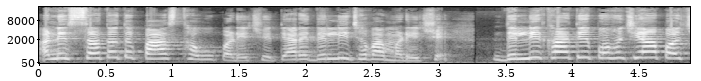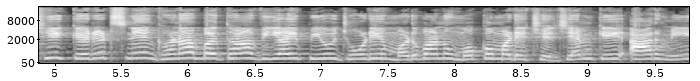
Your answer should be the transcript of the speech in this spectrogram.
અને સતત પાસ થવું પડે છે. ત્યારે દિલ્હી જવા મળે છે. દિલ્હી ખાતે પહોંચ્યા પછી કેડેટ્સને ઘણા બધા વીઆઈપીઓ જોડે મળવાનો મોકો મળે છે. જેમ કે આર્મી,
